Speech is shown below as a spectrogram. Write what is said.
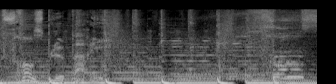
France Bleu Paris. France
